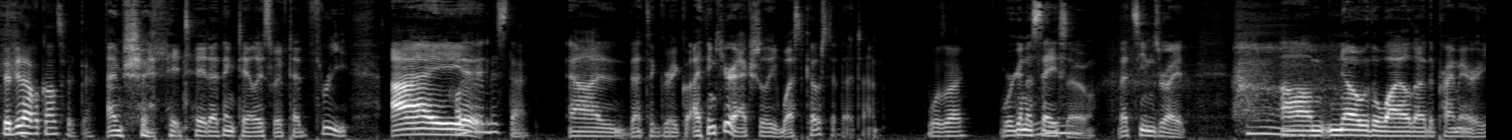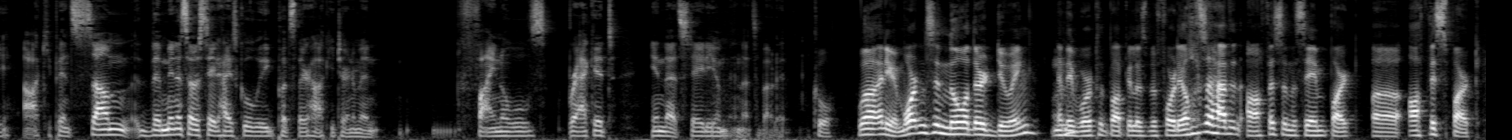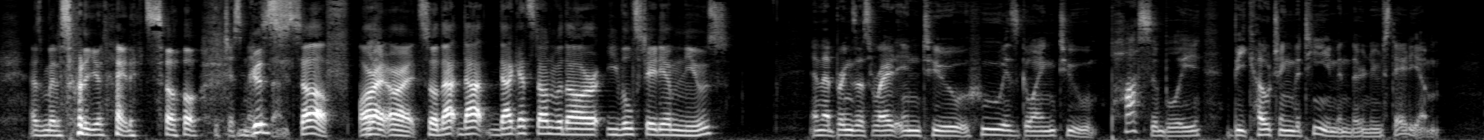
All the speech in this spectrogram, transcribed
They did have a concert there. I'm sure they did. I think Taylor Swift had three. How did I I miss that? uh, that's a great. I think you're actually West Coast at that time. Was I? We're gonna say so. That seems right. Um, no, the Wild are the primary occupants. Some the Minnesota State High School League puts their hockey tournament finals bracket in that stadium, and that's about it. Well, anyway, Mortenson know what they're doing, and they've worked with Populous before. They also have an office in the same park, uh, office park as Minnesota United. So It just makes good sense. stuff. All right, all right. So that that that gets done with our Evil Stadium news. And that brings us right into who is going to possibly be coaching the team in their new stadium.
